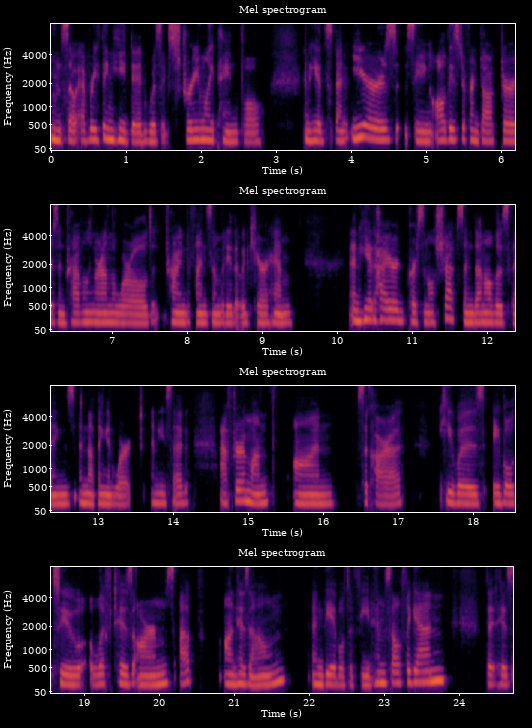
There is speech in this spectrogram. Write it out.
And so everything he did was extremely painful. And he had spent years seeing all these different doctors and traveling around the world trying to find somebody that would cure him. And he had hired personal chefs and done all those things, and nothing had worked. And he said, after a month on Sakara, he was able to lift his arms up on his own and be able to feed himself again, that his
